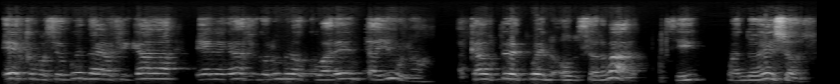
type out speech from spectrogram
es como se encuentra graficada en el gráfico número 41. Acá ustedes pueden observar, ¿sí? Cuando ellos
